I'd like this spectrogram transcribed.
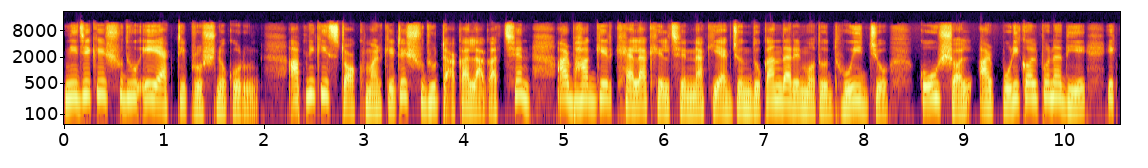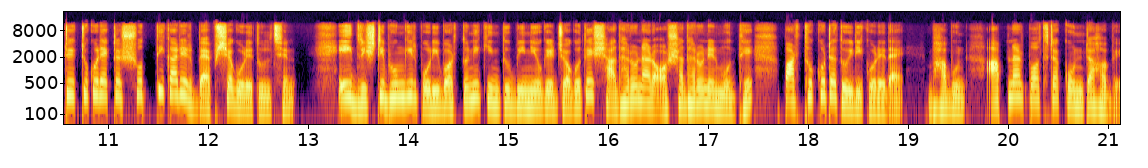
নিজেকে শুধু এই একটি প্রশ্ন করুন, আপনি কি স্টক মার্কেটে শুধু টাকা লাগাচ্ছেন আর ভাগ্যের খেলা খেলছেন নাকি একজন দোকানদারের মতো ধৈর্য, কৌশল আর পরিকল্পনা দিয়ে একটু একটু করে একটা সত্যিকারের ব্যবসা গড়ে তুলছেন? এই দৃষ্টিভঙ্গির পরিবর্তনই কিন্তু বিনিয়োগের জগতে সাধারণ আর অসাধারণের মধ্যে পার্থক্যটা তৈরি করে দেয়। ভাবুন আপনার পথটা কোনটা হবে?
